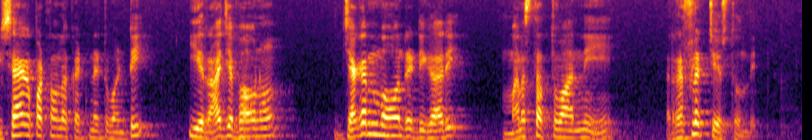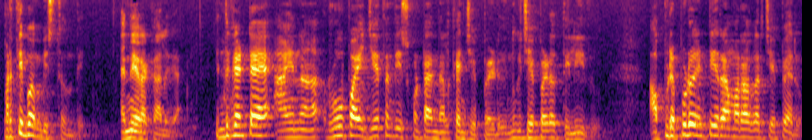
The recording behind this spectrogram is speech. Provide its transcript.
విశాఖపట్నంలో కట్టినటువంటి ఈ రాజభవనం జగన్మోహన్ రెడ్డి గారి మనస్తత్వాన్ని రిఫ్లెక్ట్ చేస్తుంది ప్రతిబింబిస్తుంది అన్ని రకాలుగా. ఎందుకంటే ఆయన రూపాయి జీతం తీసుకుంటాను నెలకని చెప్పాడు. ఎందుకు చెప్పాడో తెలియదు అప్పుడెప్పుడు ఎన్టీ రామారావు గారు చెప్పారు.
